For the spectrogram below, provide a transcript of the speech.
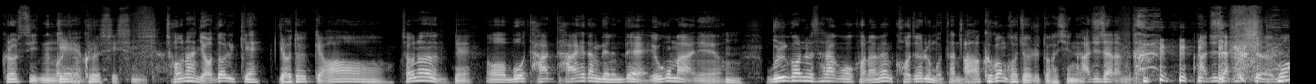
그럴 수 있는 거죠. 예, 그럴 수 있습니다. 저는 한 8개. 8개. 아. 저는 예. 어, 뭐 다 다 해당되는데 요것만 아니에요. 음. 물건을 사라고 권하면 거절을 못 한다. 아, 그건 거절을 또 하시는. 아주 잘합니다. 아주 잘하더라고.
